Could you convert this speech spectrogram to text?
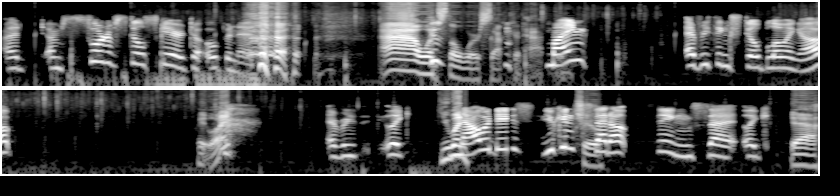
I I'm sort of still scared to open it. ah, what's the worst that could happen? Mine, everything's still blowing up. Wait, what? Every like You went. nowadays you can True. set up things that like yeah.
